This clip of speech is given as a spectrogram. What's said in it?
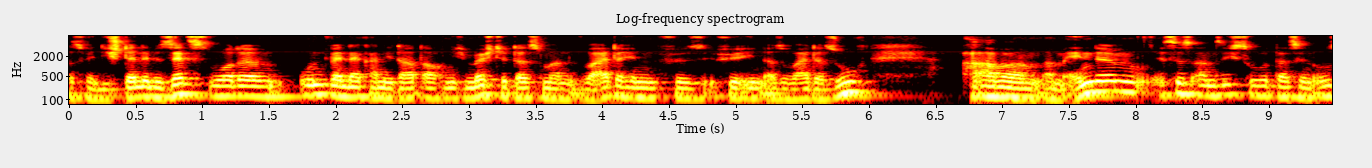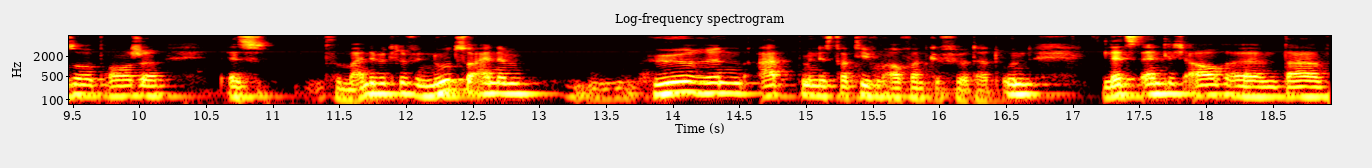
Also wenn die Stelle besetzt wurde und wenn der Kandidat auch nicht möchte, dass man weiterhin für, für ihn also weiter sucht. Aber am Ende ist es an sich so, dass in unserer Branche es für meine Begriffe nur zu einem höheren administrativen Aufwand geführt hat. Und letztendlich auch, äh, da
